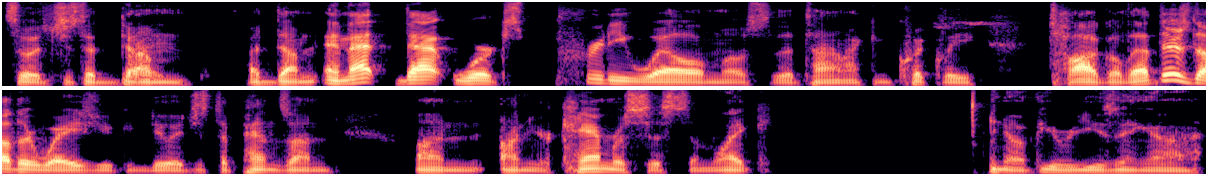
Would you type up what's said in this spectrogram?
So it's just a dumb, right. a dumb, and that that works pretty well most of the time. I can quickly toggle that. There's other ways you can do it. it just depends on on on your camera system. Like you know, if you were using a,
